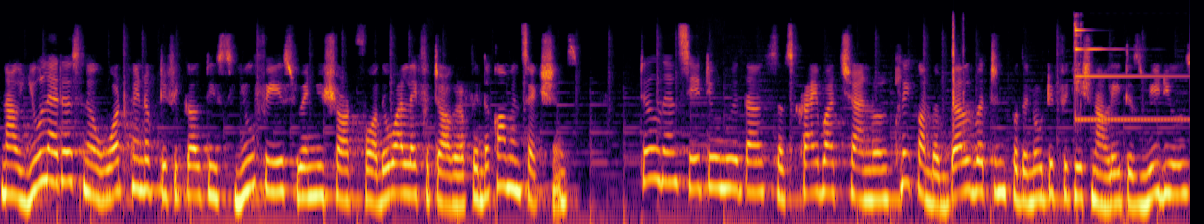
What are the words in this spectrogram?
Now you let us know what kind of difficulties you faced when you shot for the wildlife photography in the comment sections. Till then, stay tuned with us, subscribe our channel, click on the bell button for the notification on latest videos.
